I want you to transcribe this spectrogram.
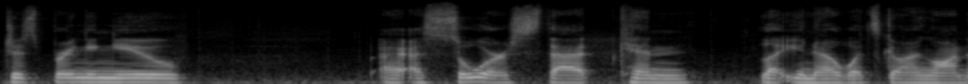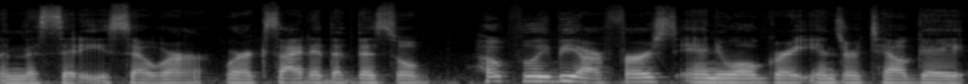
Just bringing you a, a source that can let you know what's going on in the city. So we're we're excited that this will hopefully be our first annual Great Yinzer Tailgate.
